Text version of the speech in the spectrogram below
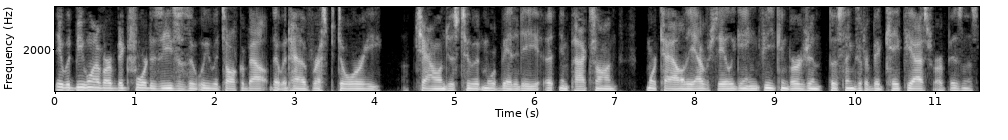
it would be one of our big four diseases that we would talk about that would have respiratory challenges to it, morbidity, uh, impacts on mortality, average daily gain, feed conversion, those things that are big KPIs for our business.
